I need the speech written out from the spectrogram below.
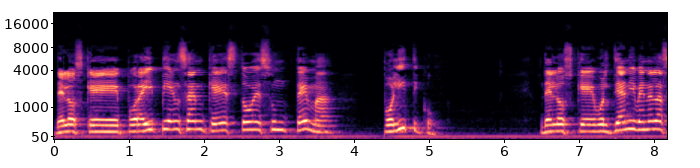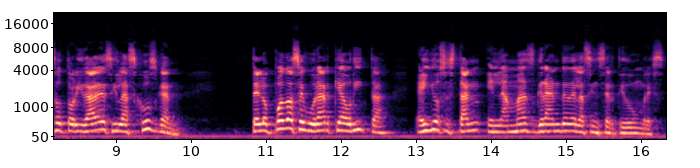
de los que por ahí piensan que esto es un tema político de los que voltean y ven a las autoridades y las juzgan. Te lo puedo asegurar que ahorita ellos están en la más grande de las incertidumbres,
